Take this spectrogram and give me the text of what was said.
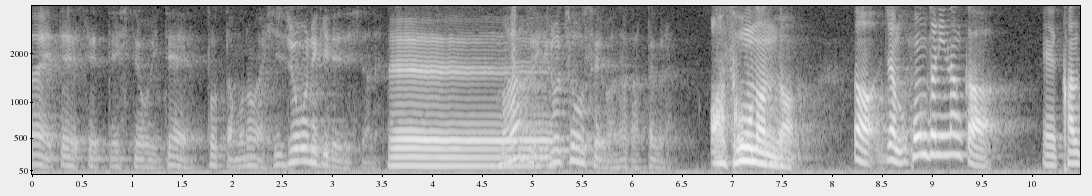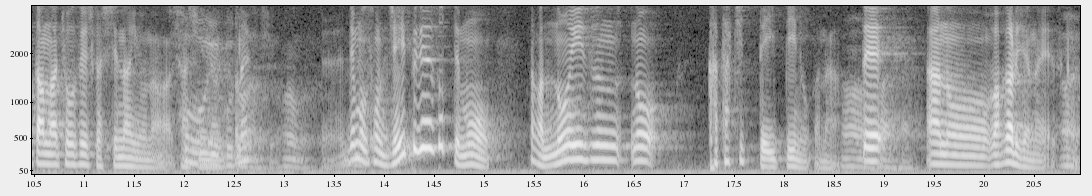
えて設定しておいて撮ったものが非常に綺麗でしたね。へえまず色調整はなかったぐらい。あそうなんだ、あじゃあ本当になんかえー簡単な調整しかしてないような写そういう真なんですかね？ことなんですよ、えーでもその JPEG で撮ってもなんかノイズの形って言っていいのかな。あーで、はいはい。あの分かるじゃないですか、はい。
